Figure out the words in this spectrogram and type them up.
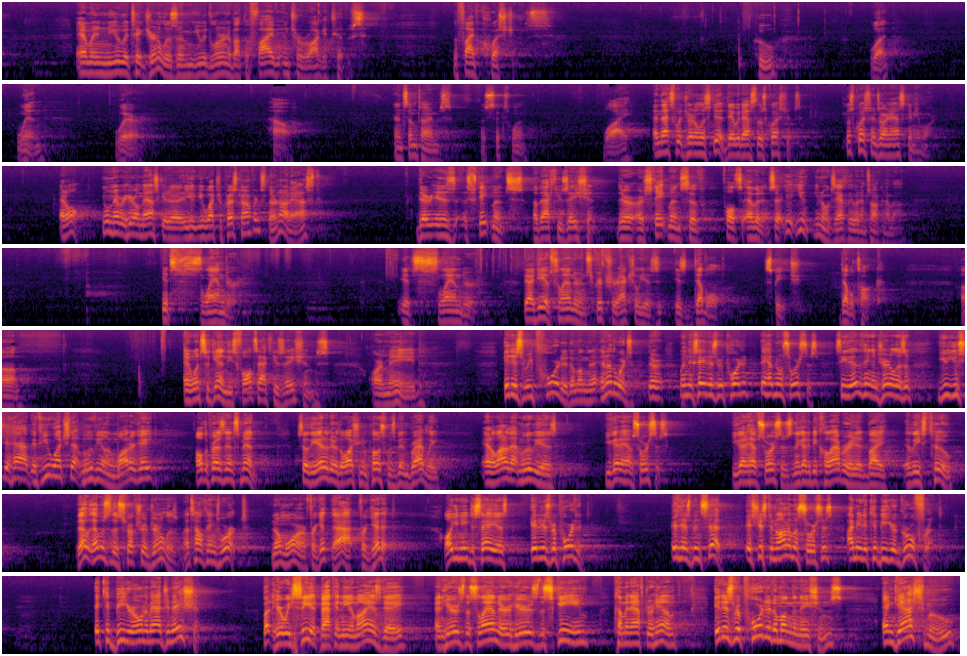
And when you would take journalism, you would learn about the five interrogatives, the five questions who, what, when, where, how. And sometimes a sixth one why. And that's what journalists did. They would ask those questions. Those questions aren't asked anymore at all. You'll never hear them ask it. You, you watch a press conference, they're not asked. There is statements of accusation. There are statements of false evidence. You, you, you know exactly what I'm talking about. It's slander. It's slander. The idea of slander in Scripture actually is, is devil speech, devil talk. Um, and once again, these false accusations are made. It is reported among the, in other words, when they say it is reported, they have no sources. See, the other thing in journalism, you used to have, if you watch that movie on Watergate, All the President's Men. So the editor of the Washington Post was Ben Bradlee, and a lot of that movie is you got to have sources. You got to have sources, and they got to be collaborated by at least two. That, that was the structure of journalism. That's how things worked. No more. Forget that. Forget it. All you need to say is, it is reported. It has been said. It's just anonymous sources. I mean, it could be your girlfriend, it could be your own imagination. But here we see it back in Nehemiah's day, and here's the slander, here's the scheme coming after him. It is reported among the nations, and Gashmu,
